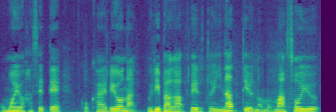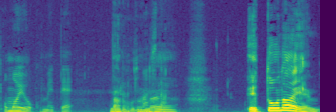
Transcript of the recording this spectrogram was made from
思いを馳せてこう買えるような売り場が増えるといいなっていうのもまあそういう思いを込めてなるほど書きました。ね。越冬ナー園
